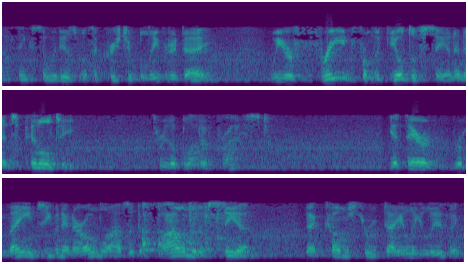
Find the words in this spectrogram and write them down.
I think so it is with a Christian believer today. We are freed from the guilt of sin and its penalty through the blood of Christ. Yet there remains, even in our own lives, a defilement of sin that comes through daily living.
